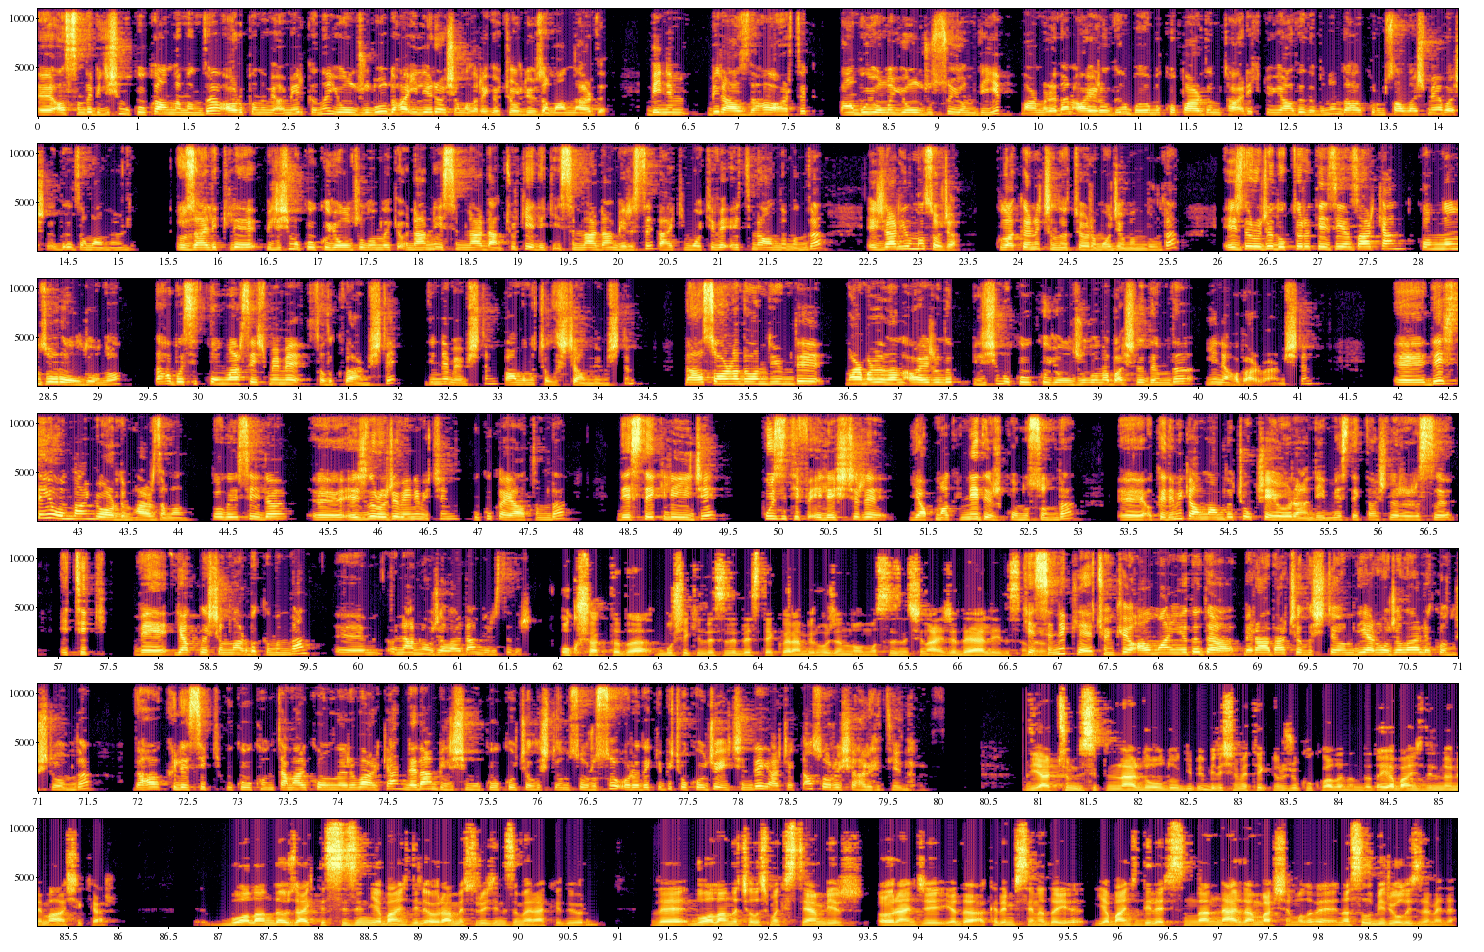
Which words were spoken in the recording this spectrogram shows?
e, aslında bilişim hukuku anlamında Avrupa'nın ve Amerika'nın yolculuğu daha ileri aşamalara götürdüğü zamanlardı. Benim biraz daha artık ben bu yolun yolcusuyum deyip Marmara'dan ayrıldığım, bağımı kopardığım tarih dünyada da bunun daha kurumsallaşmaya başladığı zamanlardı. Özellikle bilişim hukuku yolculuğundaki önemli isimlerden, Türkiye'deki isimlerden birisi belki motive etme anlamında Ejder Yılmaz Hoca. Kulaklarını çınlatıyorum hocamın burada. Ejder Hoca doktora tezi yazarken konunun zor olduğunu, daha basit konular seçmeme salık vermişti. Dinlememiştim. Ben bunu çalışacağım demiştim. Daha sonra döndüğümde Marmara'dan ayrılıp bilişim hukuku yolculuğuna başladığımda yine haber vermiştim. E, desteği ondan gördüm her zaman. Dolayısıyla e, Ejder Hoca benim için hukuk hayatımda destekleyici, pozitif eleştiri yapmak nedir konusunda e, akademik anlamda çok şey öğrendiğim meslektaşlar arası etik ve yaklaşımlar bakımından e, önemli hocalardan birisidir. o kuşakta da bu şekilde size destek veren bir hocanın olması sizin için ayrıca değerliydi sanırım. Kesinlikle. Çünkü Almanya'da da beraber çalıştığım diğer hocalarla konuştuğumda daha klasik hukukun temel konuları varken neden bilişim hukuku çalıştığım sorusu oradaki birçok hoca için de gerçekten soru işaretiydi. Diğer tüm disiplinlerde olduğu gibi bilişim ve teknoloji hukuku alanında da yabancı dilin önemi aşikar. Bu alanda özellikle sizin yabancı dil öğrenme sürecinizi merak ediyorum. Ve bu alanda çalışmak isteyen bir öğrenci ya da akademisyen adayı yabancı dil açısından nereden başlamalı ve nasıl bir yol izlemeli?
